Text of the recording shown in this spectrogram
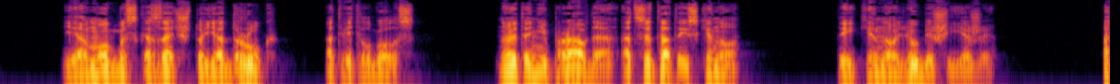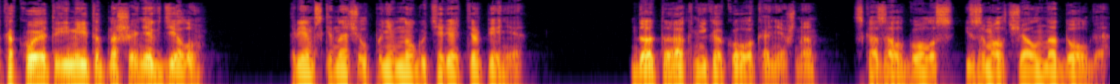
— Я мог бы сказать, что я друг, — ответил голос. — Но это неправда, а цитата из кино. Ты кино любишь, Ежи? — А какое это имеет отношение к делу? Кремский начал понемногу терять терпение. — Да так, никакого, конечно, — сказал голос и замолчал надолго.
